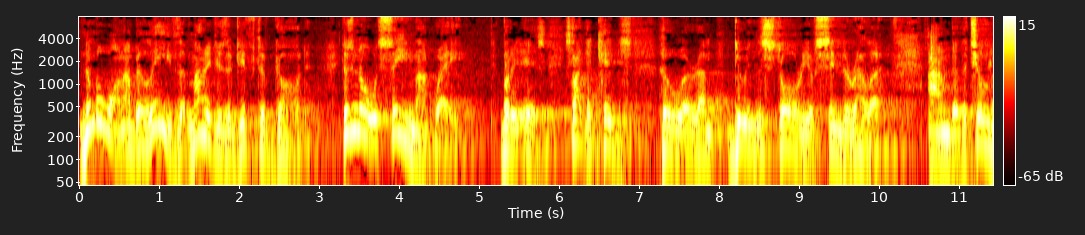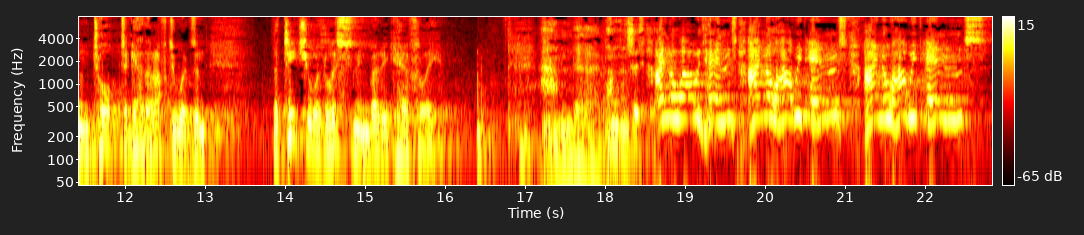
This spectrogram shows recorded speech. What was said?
Number one, I believe that marriage is a gift of God. It doesn't always seem that way, but it is. It's like the kids who were um, doing the story of Cinderella, and uh, the children talked together afterwards, and the teacher was listening very carefully. And uh, one of them says, I know how it ends, I know how it ends, I know how it ends.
